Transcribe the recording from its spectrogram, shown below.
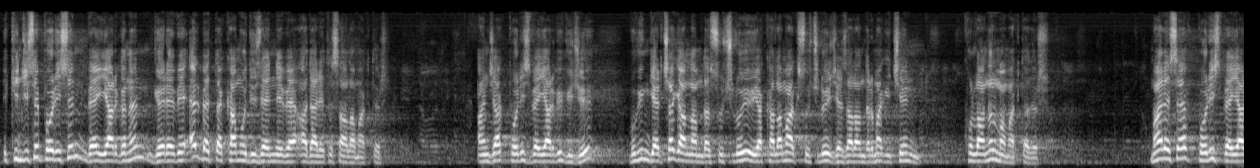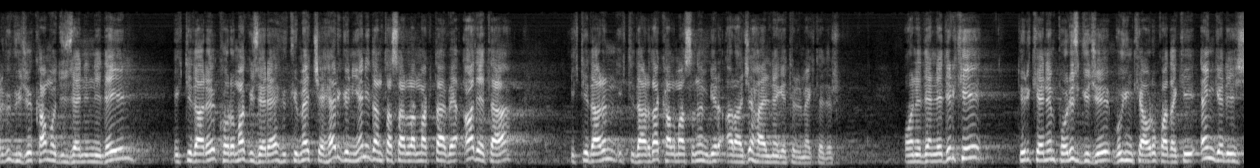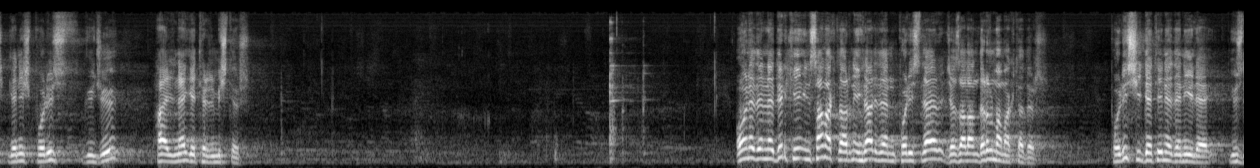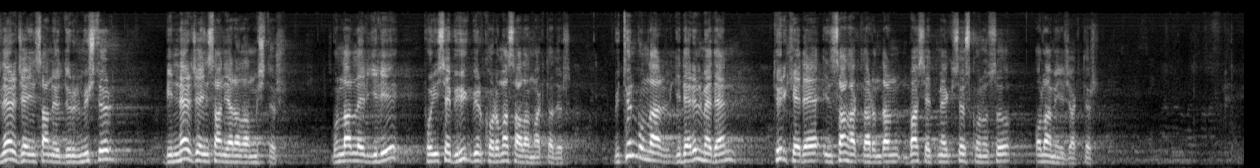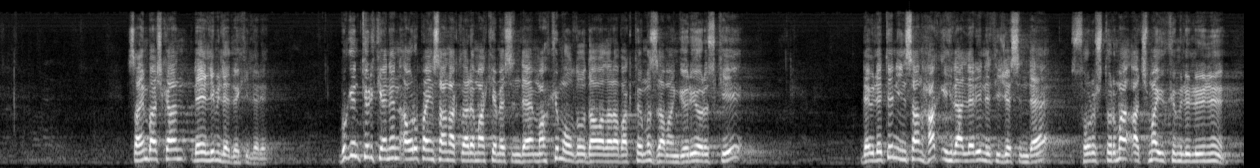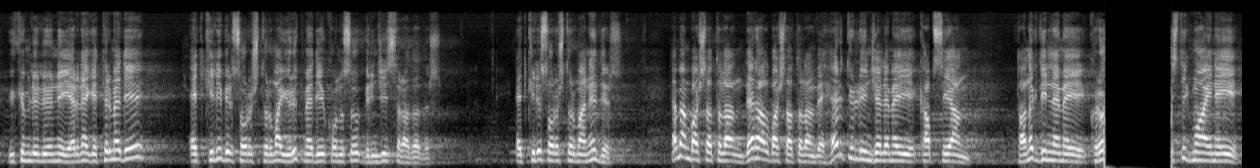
İkincisi polisin ve yargının görevi elbette kamu düzenini ve adaleti sağlamaktır. Ancak polis ve yargı gücü bugün gerçek anlamda suçluyu yakalamak, suçluyu cezalandırmak için kullanılmamaktadır. Maalesef polis ve yargı gücü kamu düzenini değil, iktidarı korumak üzere hükümetçe her gün yeniden tasarlanmakta ve adeta iktidarın iktidarda kalmasının bir aracı haline getirilmektedir. O nedenledir ki Türkiye'nin polis gücü bugünkü Avrupa'daki en geniş, geniş polis gücü haline getirilmiştir. O nedenledir ki insan haklarını ihlal eden polisler cezalandırılmamaktadır. Polis şiddeti nedeniyle yüzlerce insan öldürülmüştür, binlerce insan yaralanmıştır. Bunlarla ilgili polise büyük bir koruma sağlanmaktadır. Bütün bunlar giderilmeden Türkiye'de insan haklarından bahsetmek söz konusu olamayacaktır. Sayın Başkan, değerli milletvekilleri, bugün Türkiye'nin Avrupa İnsan Hakları Mahkemesi'nde mahkum olduğu davalara baktığımız zaman görüyoruz ki, devletin insan hak ihlalleri neticesinde soruşturma açma yükümlülüğünü, yükümlülüğünü yerine getirmediği, etkili bir soruşturma yürütmediği konusu birinci sıradadır. Etkili soruşturma nedir? Hemen başlatılan, derhal başlatılan ve her türlü incelemeyi kapsayan tanık dinlemeyi, kronolojik muayeneyi,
